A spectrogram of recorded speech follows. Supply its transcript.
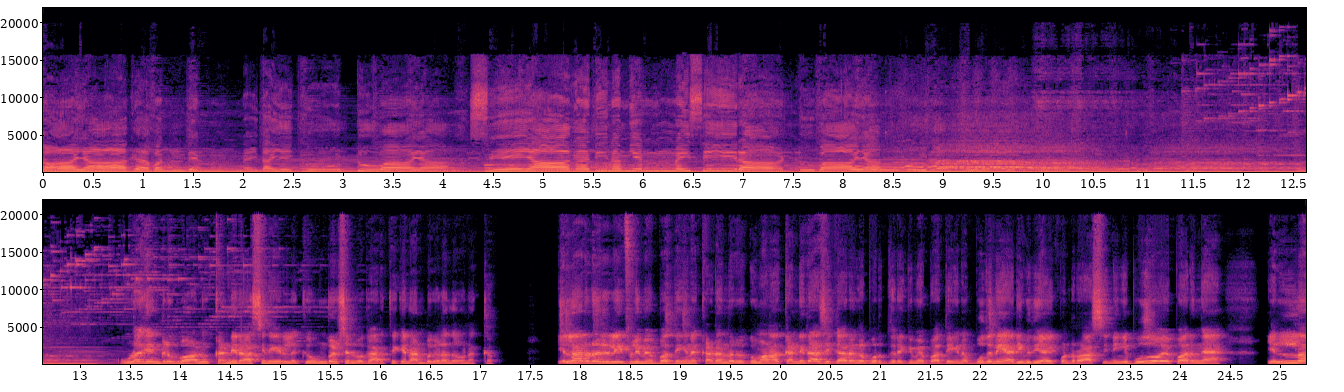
தாயாக வந்தென்னை தயை கூட்டுவாயா? சேயாக தினம் என்னை சீராட்டுவாயா? உலகெங்கிலும் வாழும் கன்னிராசி நேர்களுக்கு உங்கள் செல்வகாரத்துக்கு நண்பு கலந்த வணக்கம். எல்லாரோட லைஃப்லையுமே பார்த்தீங்கன்னா கடன் இருக்கும். ஆனால் கன்னிராசிக்காரங்களை பொறுத்த வரைக்குமே பார்த்தீங்கன்னா புதனை அதிபதியாகி கொண்ட ராசி. நீங்கள் பொதுவாகவே பாருங்க எல்லா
